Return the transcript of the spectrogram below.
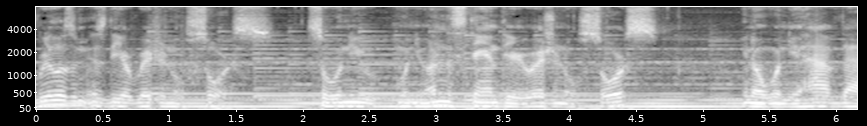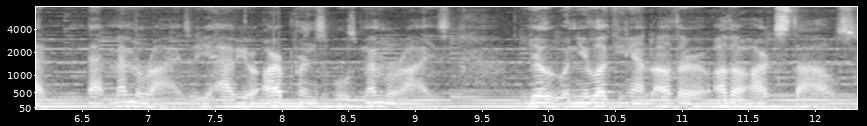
realism is the original source. So when you when you understand the original source, you know, when you have that that memorized or you have your art principles memorized, you're, when you're looking at other other art styles,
